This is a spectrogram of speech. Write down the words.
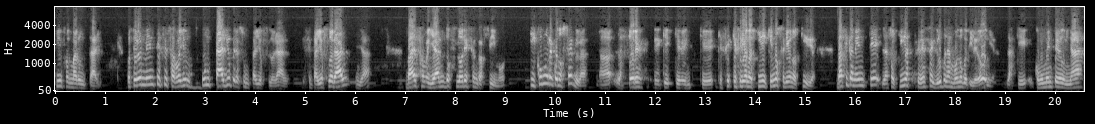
sin formar un tallo. Posteriormente se desarrolla un, tallo, pero es un tallo floral. Ese tallo floral ¿ya? va desarrollando flores en racimo. ¿Y cómo reconocerla? ah, las flores, eh, que, que, que, que, sería una orquídea y qué no sería una orquídea. Básicamente, las orquídeas pertenecen al grupo de las monocotiledonias, las que comúnmente denominadas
